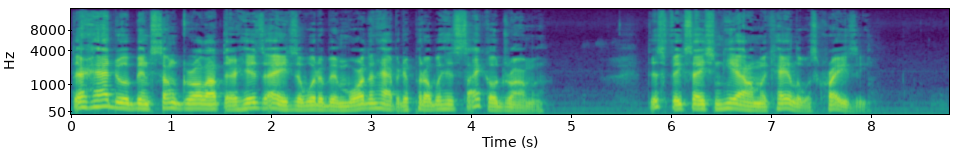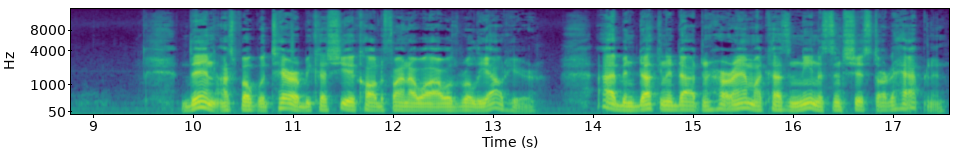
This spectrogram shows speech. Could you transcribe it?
There had to have been some girl out there his age that would have been more than happy to put up with his psychodrama. This fixation he had on Michaela was crazy. Then I spoke with Tara because she had called to find out why I was really out here. I had been ducking and dodging her and my cousin Nina since shit started happening.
